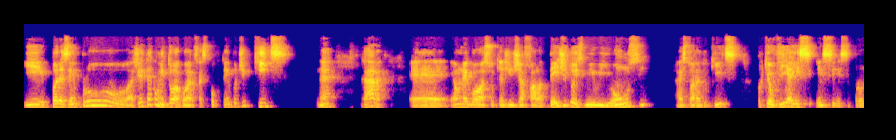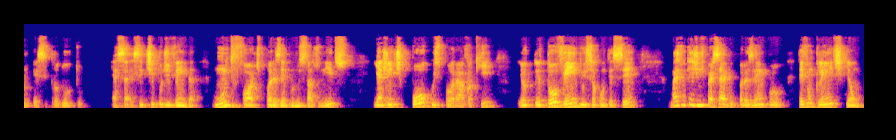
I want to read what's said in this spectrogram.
E, por exemplo, a gente até comentou agora, faz pouco tempo, de kits. Né? Cara, é, é um negócio que a gente já fala desde 2011, a história do Kits, porque eu via esse, esse, esse, esse produto, essa, esse tipo de venda muito forte, por exemplo, nos Estados Unidos, e a gente pouco explorava aqui. Eu estou vendo isso acontecer, mas o que a gente percebe, por exemplo, teve um cliente, que é um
